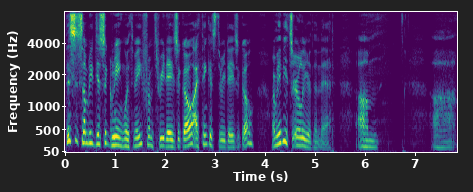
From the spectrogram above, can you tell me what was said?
this is somebody disagreeing with me from three days ago. I think it's three days ago, or maybe it's earlier than that. Um, um,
